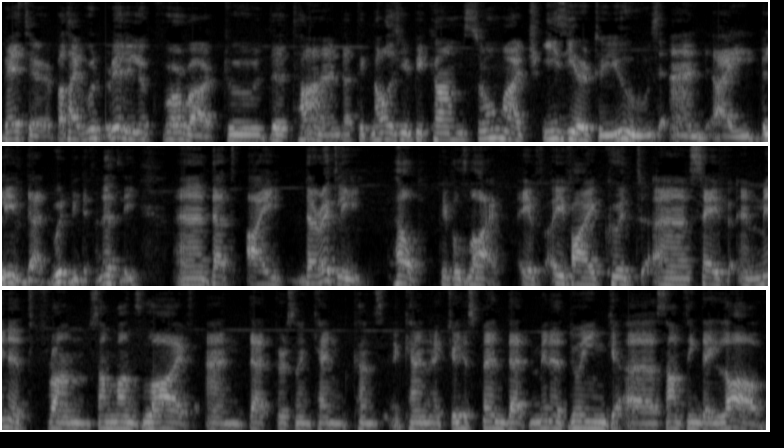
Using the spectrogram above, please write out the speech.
better. But I would really look forward to the time that technology becomes so much easier to use, and I believe that would be definitely and that I directly help people's life. If if I could uh, save a minute from someone's life and that person can can, can actually spend that minute doing uh, something they love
